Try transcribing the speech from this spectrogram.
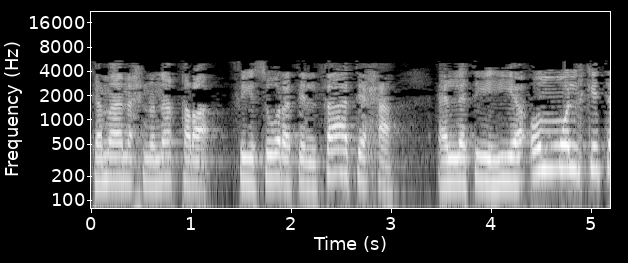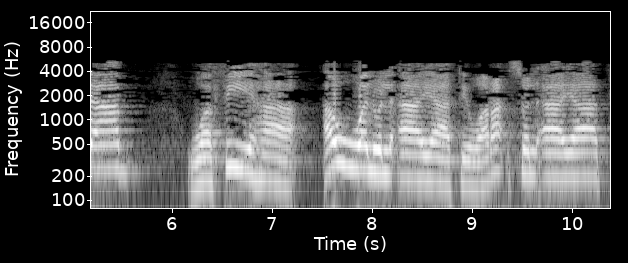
كما نحن نقرأ في سورة الفاتحة التي هي أم الكتاب وفيها أول الآيات ورأس الآيات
